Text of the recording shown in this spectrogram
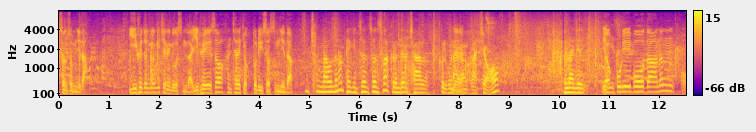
선수입니다. 2회전 경기 진행되고 있습니다. 1회에서 한 차례 격돌이 있었습니다. 첫 라운드는 백인철 선수가 그런 대로 잘 끌고 네. 나간 것 같죠. 그러나 이제 이 옆구리보다는 어,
